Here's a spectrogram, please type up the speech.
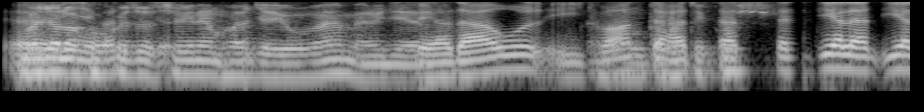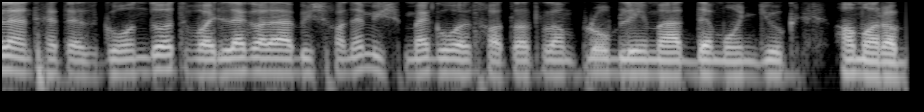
Vagy a lakóközösség nem hagyja jóvá, mert ugye ez Például, így van, tehát, tehát, jelent, jelenthet ez gondot, vagy legalábbis, ha nem is megoldhatatlan problémát, de mondjuk hamarabb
